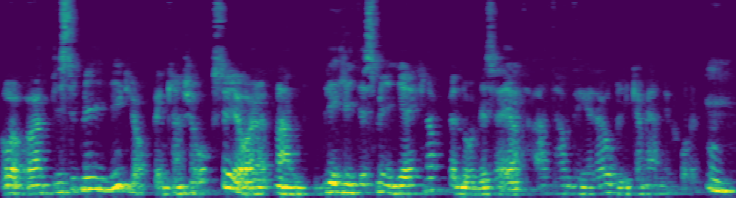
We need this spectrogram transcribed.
Och, och att bli smidig i kroppen kanske också gör att man blir lite smidigare i knoppen då, vill säga att, att hantera olika människor. Mm.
